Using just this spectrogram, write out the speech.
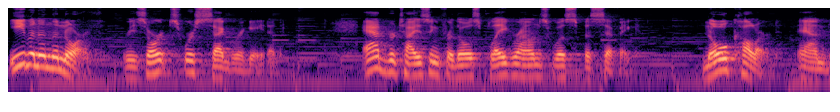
Even in the North, resorts were segregated. Advertising for those playgrounds was specific. No colored and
